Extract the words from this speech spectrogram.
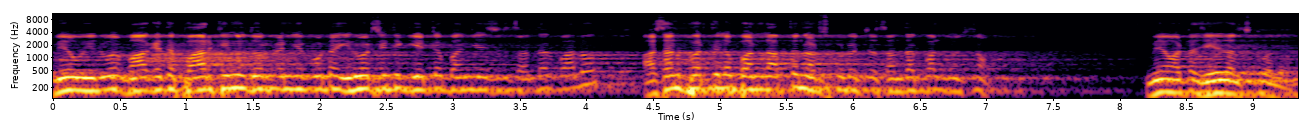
మేము యూనివర్ మాకైతే పార్కింగ్లు దొరకనియకుండా యూనివర్సిటీ గేట్ బంద్ చేసిన సందర్భాలు అసన్పర్తిలో బండ్లు ఆపితే నడుచుకుంటూ వచ్చిన సందర్భాలు చూసినాం. మేము అట్లా చేయదలుచుకోలేదు.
